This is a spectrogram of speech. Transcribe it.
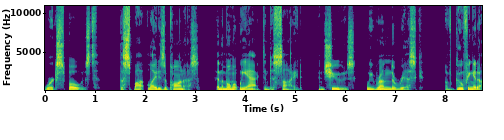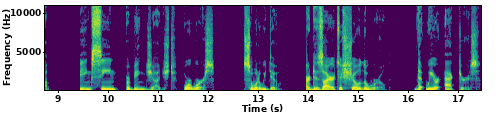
we're exposed. The spotlight is upon us. And the moment we act and decide and choose we run the risk of goofing it up, being seen, or being judged, or worse. So, what do we do? Our desire to show the world that we are actors,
